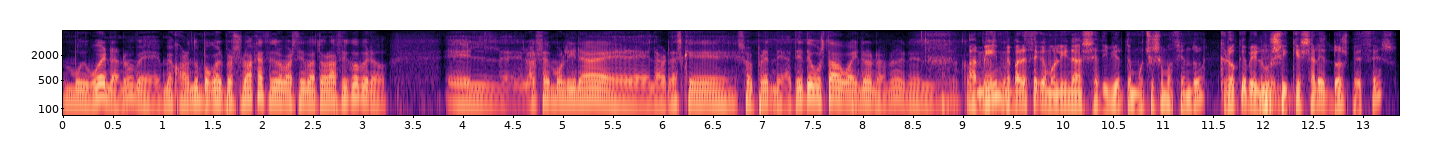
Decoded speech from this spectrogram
muy buena, ¿no? Me- mejorando un poco el personaje, haciéndolo más cinematográfico, pero el, el Alfred Molina, eh, la verdad es que sorprende. A ti te gustaba Wainona, ¿no? En el, A mí me parece que Molina se divierte muchísimo haciéndolo. Creo que Belushi, que sale dos veces,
